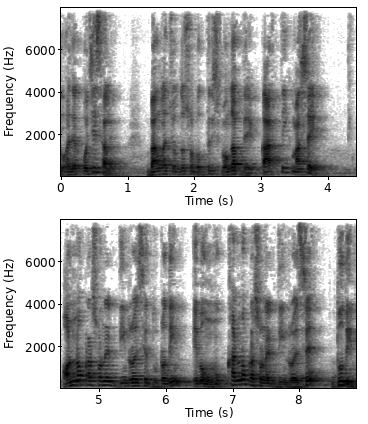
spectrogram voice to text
দু হাজার পঁচিশ সালে বাংলা চোদ্দশো বত্রিশ বঙ্গাব্দে কার্তিক মাসে অন্নপ্রাশনের দিন রয়েছে দুটো দিন এবং মুখ্যান্নপ্রাশনের দিন রয়েছে দুদিন।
